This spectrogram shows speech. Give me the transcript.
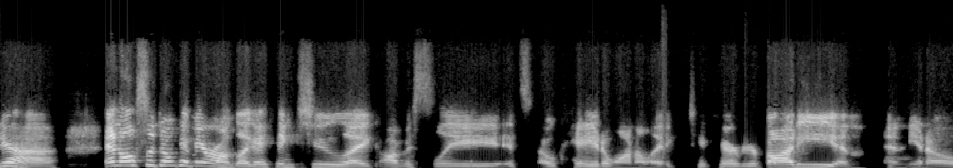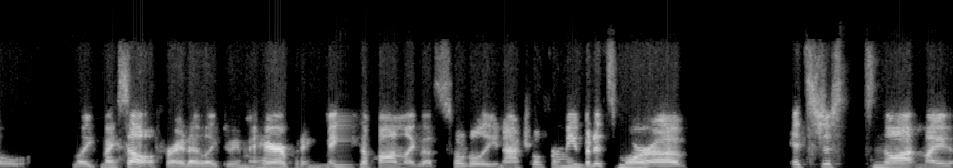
Yeah. And also don't get me wrong, like I think too like obviously it's okay to want to like take care of your body and and you know like myself, right? I like doing my hair, putting makeup on, like that's totally natural for me, but it's more of it's just not my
